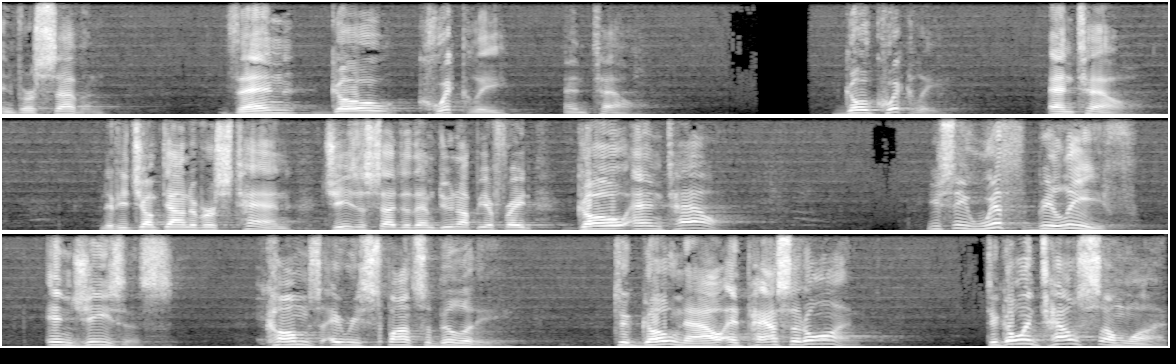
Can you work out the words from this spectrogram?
In verse 7, then go quickly and tell. Go quickly and tell. And if you jump down to verse 10, Jesus said to them, Do not be afraid, go and tell. You see, with belief in Jesus, comes a responsibility to go now and pass it on, to go and tell someone.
